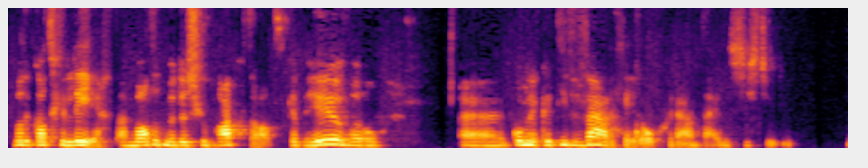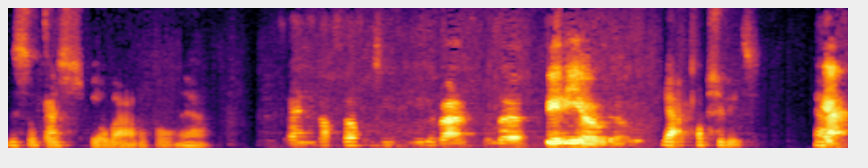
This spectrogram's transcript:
wat ik had geleerd. En wat het me dus gebracht had. Ik heb heel veel uh, communicatieve vaardigheden opgedaan tijdens die studie. Dus dat was heel waardevol, ja. Uiteindelijk achteraf gezien een hele waardevolle periode. Ja, absoluut. ja. ja.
